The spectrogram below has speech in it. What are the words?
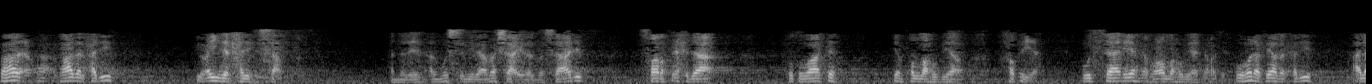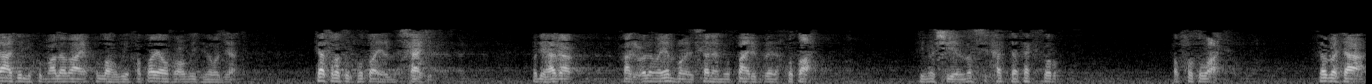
فهذا الحديث يؤيد الحديث السابق. أن المسلم إذا مشى إلى المساجد صارت إحدى خطواته يمحو الله بها خطيئة والثانية يرفع الله بها درجة وهنا في هذا الحديث ألا أدلكم على ما يحفظ الله به خطايا ويرفع به درجات؟ كثرة الخطى إلى المساجد. ولهذا قال العلماء ينبغي الإنسان أن يقارب بين الخطاة في مشي المسجد حتى تكثر الخطوات. ثبت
